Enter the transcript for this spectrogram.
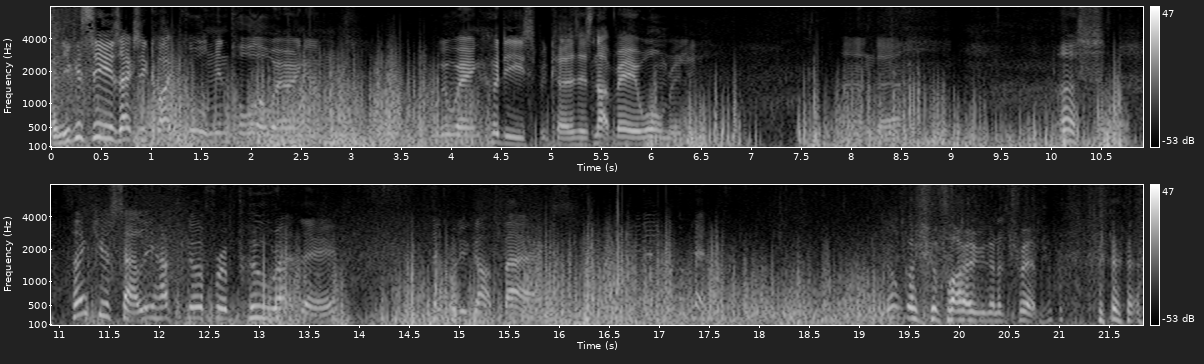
And you can see it's actually quite cool. Me and Paul are wearing um, we're wearing hoodies because it's not very warm really. And uh, us. Thank you, Sally. Have to go for a poo right there. Thankfully, we got bags. Don't go too far if you're gonna trip.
